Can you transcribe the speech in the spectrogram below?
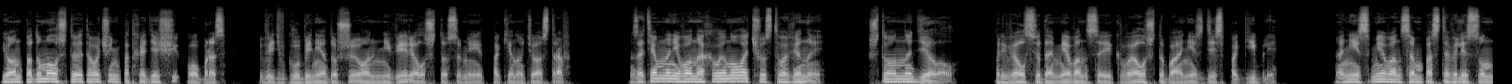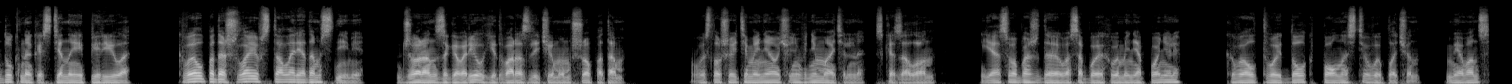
и он подумал, что это очень подходящий образ, ведь в глубине души он не верил, что сумеет покинуть остров. Затем на него нахлынуло чувство вины. Что он наделал? Привел сюда Меванса и Квел, чтобы они здесь погибли. Они с Мевансом поставили сундук на костяные перила. Квел подошла и встала рядом с ними. Джоран заговорил едва различимым шепотом. «Вы слушаете меня очень внимательно», — сказал он. «Я освобождаю вас обоих, вы меня поняли? Квелл, твой долг полностью выплачен. Меванс,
